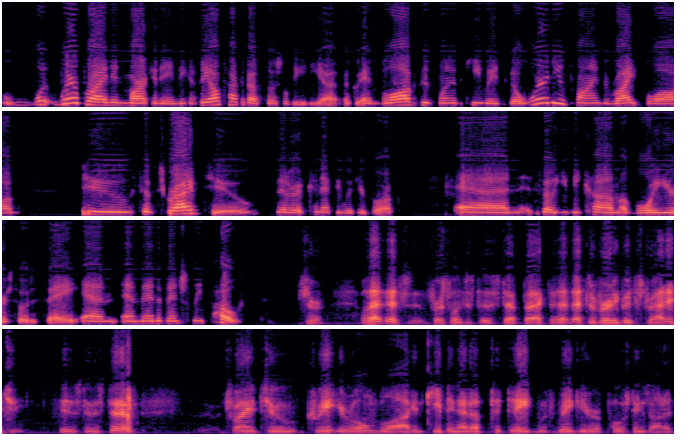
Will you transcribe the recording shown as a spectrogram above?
where Brian in marketing because they all talk about social media and blogs is one of the key ways to go. Where do you find the right blogs to subscribe to that are connected with your book. And so you become a voyeur, so to say, and, and then eventually post. Sure. Well, that, that's, first of all, just a step back, that, that's a very good strategy, is to instead of trying to create your own blog and keeping that up to date with regular postings on it,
